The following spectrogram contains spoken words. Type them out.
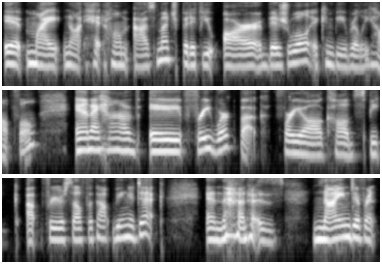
it might not hit home as much. But if you are visual, it can be really helpful. And I have a free workbook for you all called Speak Up for Yourself Without Being a Dick. And that has nine different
